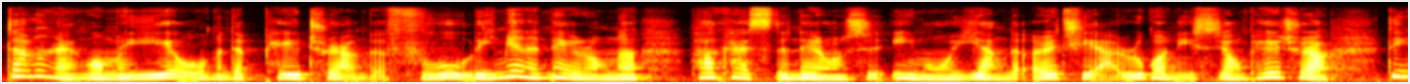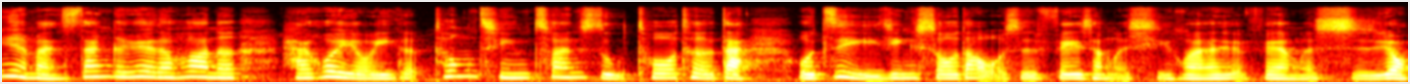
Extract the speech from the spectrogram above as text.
当然我们也有我们的 Patreon 的服务，里面的内容呢，Podcast 的内内容是一模一样的。而且啊，如果你使用 Patreon 订阅满三个月的话呢，还会有一个通勤专属托特袋。我自己已经收到，我是非常的喜欢，而且非常的实用。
